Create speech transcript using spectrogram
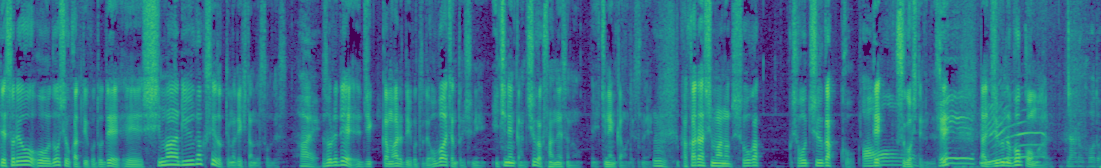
でそれをおどうしようかということで、えー島留学制度っていうのができたんだそうです。ーはい。それで実家もあるということでおばあちゃんと一緒に1年間中学3年生の1年間をですね、うん。加唐島の小学小中学校で過ごしてるんですね。自分の母校もある。ーなるほど。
